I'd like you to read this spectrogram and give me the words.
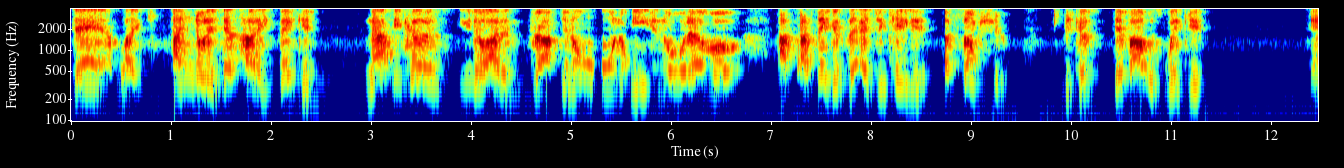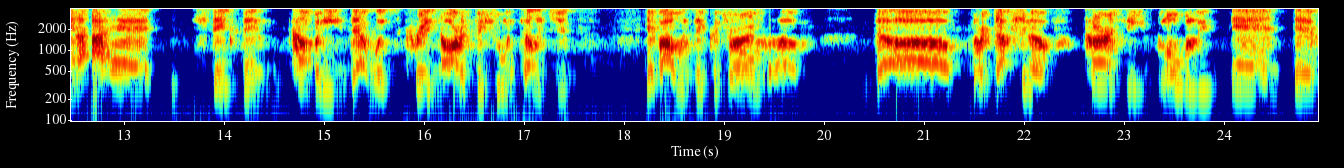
damn, like, I know that that's how they thinking. Not because, you know, I didn't dropped in on, on a meeting or whatever. I, I think it's an educated assumption. Because if I was wicked and I had stakes in companies that was creating artificial intelligence, if I was in control right. of the uh, production of currencies globally. And if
